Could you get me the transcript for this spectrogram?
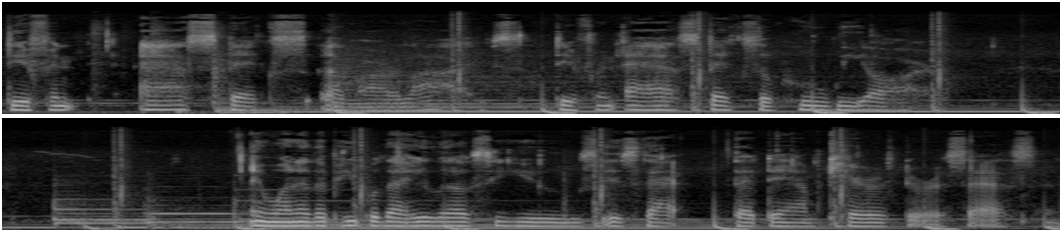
different aspects of our lives, different aspects of who we are. And one of the people that he loves to use is that, that damn character assassin.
